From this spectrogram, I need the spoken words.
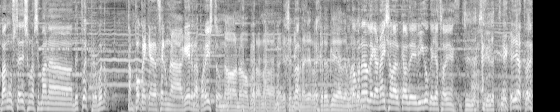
Van ustedes una semana después, pero bueno, tampoco hay que hacer una guerra por esto. No, no, para nada, no hay que hacer ninguna guerra. Creo que De además... todas maneras le ganáis al alcalde de Vigo, que ya está bien. Sí, sí, sí. que ya está.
